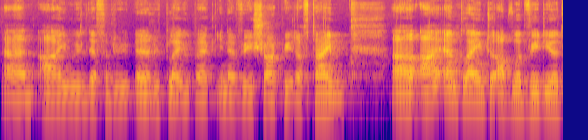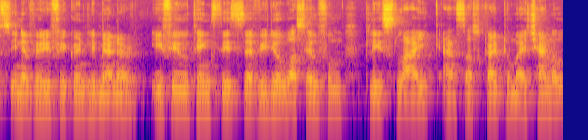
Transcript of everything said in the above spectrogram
and I will definitely uh, reply you back in a very short period of time. Uh, I am planning to upload videos in a very frequently manner. If you think this uh, video was helpful, please like and subscribe to my channel.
